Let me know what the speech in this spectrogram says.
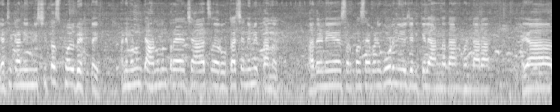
या ठिकाणी निश्चितच फळ भेटते आणि म्हणून त्या हनुमंतरायाच्या आज रोटाच्या निमित्तानं आदरणीय सरपंच साहेबांनी गोड नियोजन केले अन्नदान भंडारा. या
